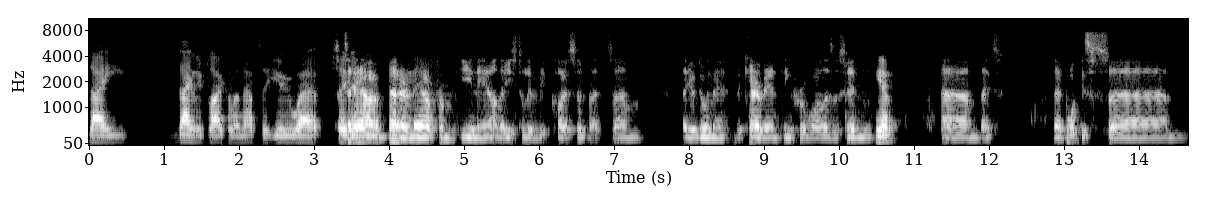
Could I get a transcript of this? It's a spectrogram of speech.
they they live local enough that you uh, see It's an them hour, from- about an hour from here now. They used to live a bit closer, but um, they were doing the, the caravan thing for a while, as I said, and Yeah, um, they they bought this um,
